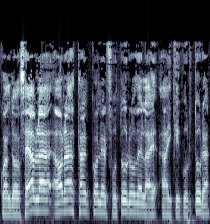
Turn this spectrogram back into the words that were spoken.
cuando se habla, ahora están con el futuro de la aquicultura,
